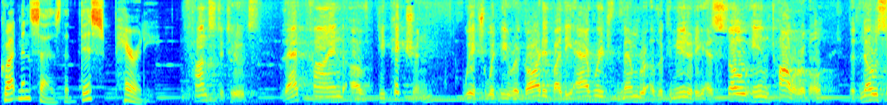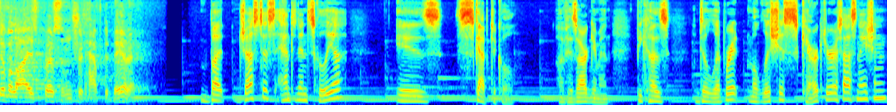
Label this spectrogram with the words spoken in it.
Grutman says that this parody constitutes that kind of depiction which would be regarded by the average member of the community as so intolerable that no civilized person should have to bear it. But Justice Antonin Scalia is skeptical of his argument because deliberate, malicious character assassination?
